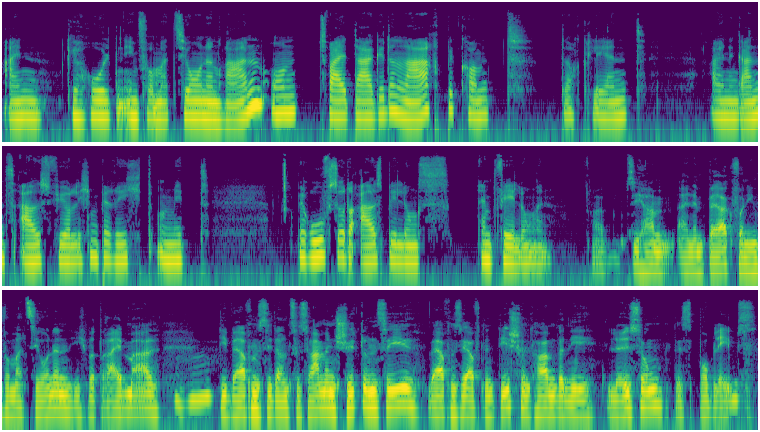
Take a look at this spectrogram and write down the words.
eingeholten Informationen ran und zwei Tage danach bekommt der Klient einen ganz ausführlichen Bericht mit Berufs- oder Ausbildungsempfehlungen. Sie haben einen Berg von Informationen, ich übertreibe mal, mhm. die werfen Sie dann zusammen, schütteln Sie, werfen Sie auf den Tisch und haben dann die Lösung des Problems?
